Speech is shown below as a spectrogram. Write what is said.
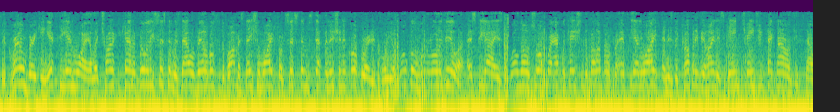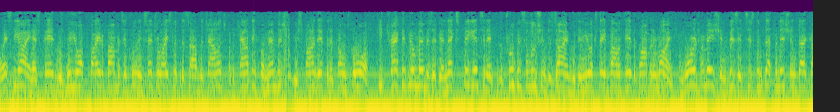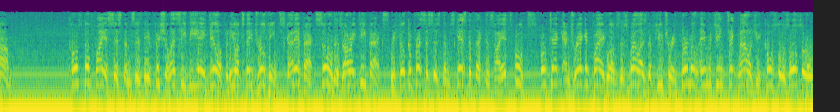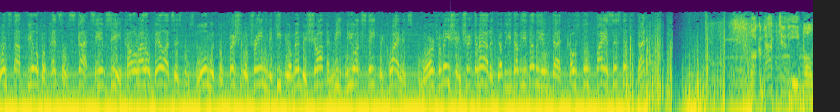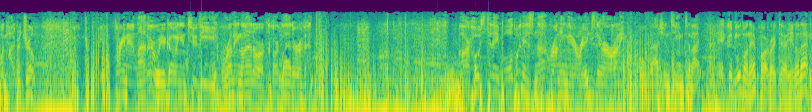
The groundbreaking FDNY electronic accountability system is now available to departments nationwide from Systems Definition Incorporated or your local Motorola dealer. SDI is the well-known software application developer for FDNY and is the company behind this game-changing technology. Now SDI has paired with New York fire departments including Central Islip to solve the challenge of accounting for members who respond after the tones go off. Keep track of your members at your next big incident with a proven solution designed with the New York State Volunteer Department in mind. For more information, visit systemdefinition.com. Coastal Fire Systems is the official SCBA dealer for New York State drill teams. Scott Air Packs, cylinders, RAT packs, refill compressor systems, gas detectors, Hyatt's boots, Protec and Dragon fire gloves, as well as the future in thermal imaging technology. Coastal is also the one-stop dealer for Petzl, Scott, CMC, and Colorado bailout systems, along with professional training to keep your members sharp and meet New York State requirements. For more information, check them out at www.coastalfiresystems.com. Welcome back to the Baldwin Hybrid Drill. We have completed the three-man ladder. We are going into the running ladder or cart ladder event. Our host today, Baldwin, is not running their rigs. They are running the old-fashioned team tonight. Hey, good move on their part right there. You know that?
